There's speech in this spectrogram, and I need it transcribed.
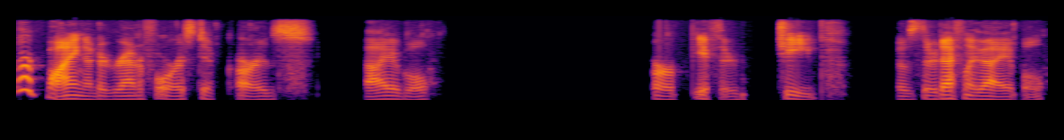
Start buying Underground Forest if cards valuable. Or if they're cheap, because they're definitely valuable.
